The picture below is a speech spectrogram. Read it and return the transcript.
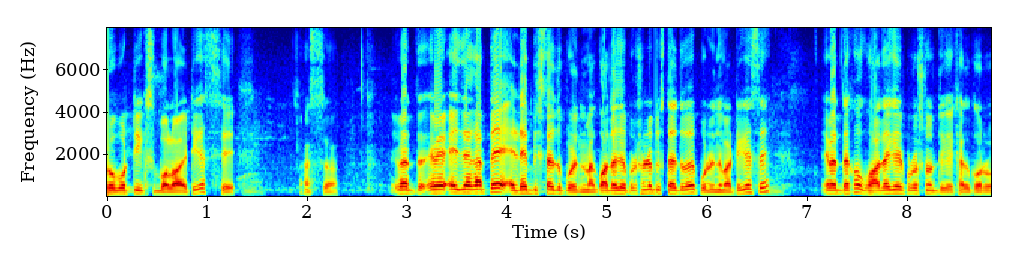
রোবোটিক্স বলা হয় ঠিক আছে? আচ্ছা। এবার এবার এই জায়গাতে এটা বিস্তারিত পড়ে নেবা গদাগের প্রশ্নটা বিস্তারিতভাবে পড়ে নেবা ঠিক আছে? এবার দেখো গদাগের প্রশ্নের দিকে খেয়াল করো।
